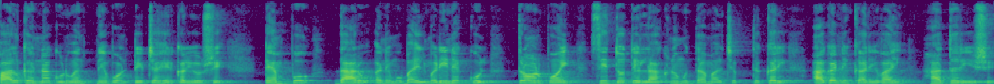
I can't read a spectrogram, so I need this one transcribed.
પાલઘરના ગુણવંતને વોન્ટેડ જાહેર કર્યો છે. ટેમ્પો, દારૂ અને મોબાઈલ મળીને કુલ ત્રણ પોઈન્ટ સિત્તોતેર લાખનો મુદ્દામાલ જપ્ત કરી આગળની કાર્યવાહી હાથ ધરી છે.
